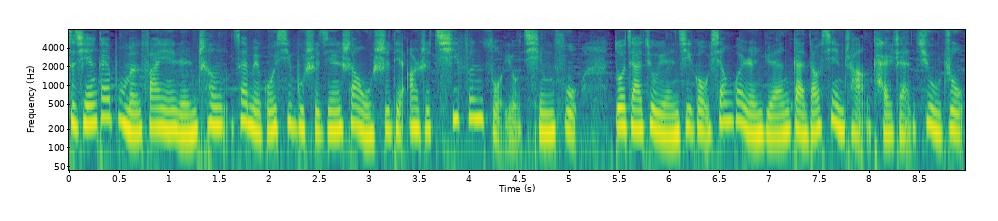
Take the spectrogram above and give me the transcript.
此前，该部门发言人称，在美国西部时间上午十点二十七分左右倾覆，多家救援机构相关人员赶到现场开展救助。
